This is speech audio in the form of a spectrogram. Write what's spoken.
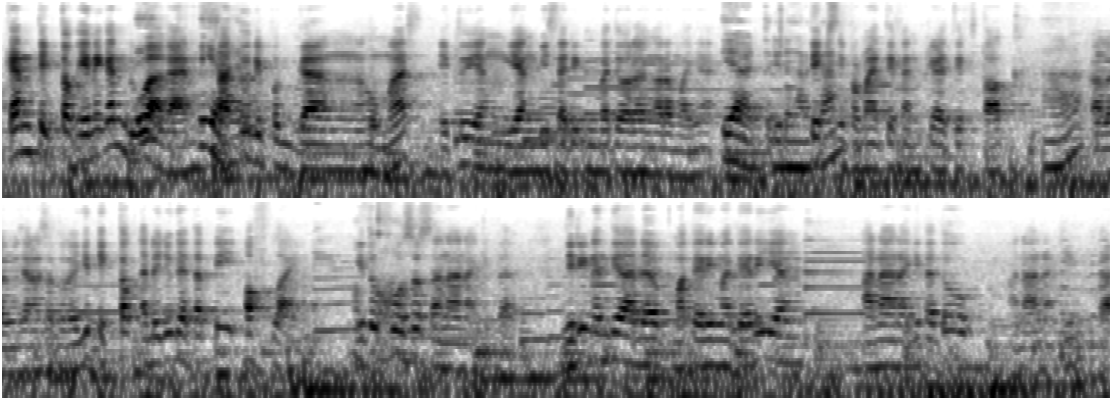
kan TikTok ini kan dua I- kan iya. satu dipegang humas itu yang yang bisa dinikmati oleh orang banyak Iya itu didengarkan. tips informative and creative talk Ah. kalau misalnya satu lagi TikTok ada juga tapi offline itu Offline. khusus anak-anak kita jadi nanti ada materi-materi yang anak-anak kita tuh anak-anak kita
